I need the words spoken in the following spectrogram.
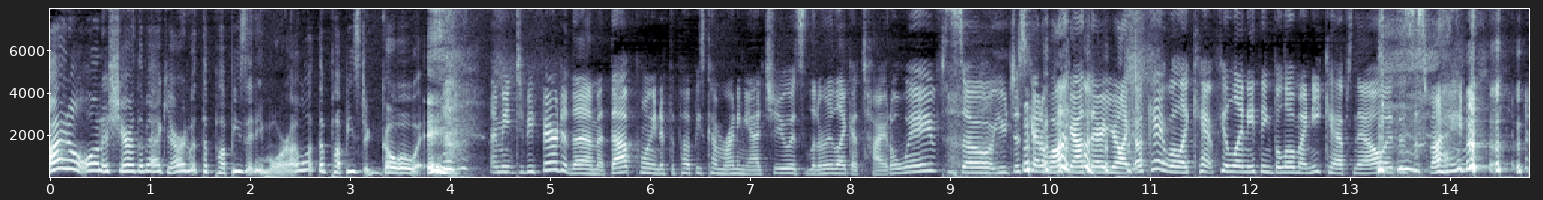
I don't want to share the backyard with the puppies anymore. I want the puppies to go away. I mean, to be fair to them, at that point, if the puppies come running at you, it's literally like a tidal wave. So you just gotta walk out there. You're like, okay, well, I can't feel anything below my kneecaps now. This is fine.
